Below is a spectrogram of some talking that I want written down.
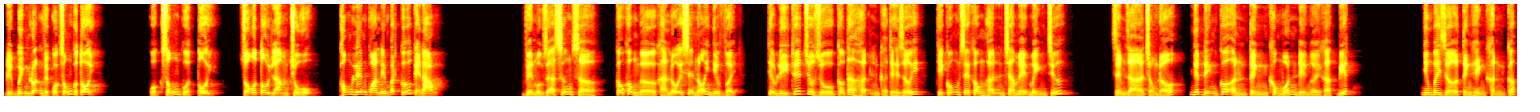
để bình luận về cuộc sống của tôi? Cuộc sống của tôi, do tôi làm chủ, không liên quan đến bất cứ kẻ nào. Viên mộc giã sướng sờ, cậu không ngờ khả lỗi sẽ nói như vậy. Theo lý thuyết cho dù cậu ta hận cả thế giới, thì cũng sẽ không hận cha mẹ mình chứ. Xem ra trong đó nhất định có ẩn tình không muốn để người khác biết. Nhưng bây giờ tình hình khẩn cấp,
